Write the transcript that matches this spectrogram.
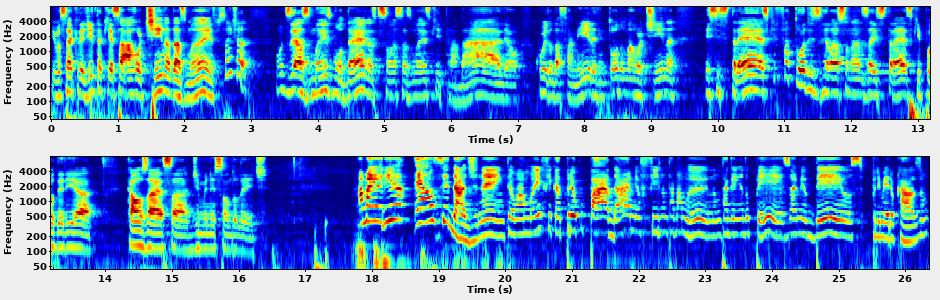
E você acredita que essa a rotina das mães, principalmente vamos dizer as mães modernas, que são essas mães que trabalham, cuidam da família, tem toda uma rotina, esse estresse, que fatores relacionados a estresse que poderia causar essa diminuição do leite? A maioria é a ansiedade, né? Então a mãe fica preocupada, ai, meu filho não tá mamando, não tá ganhando peso, ai meu Deus, primeiro caso.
